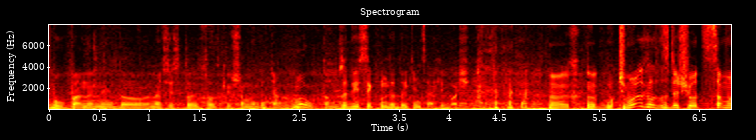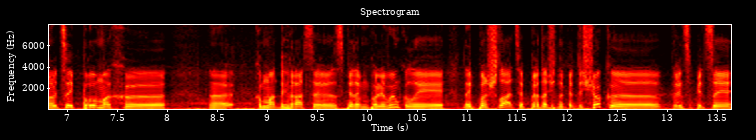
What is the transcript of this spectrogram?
був впевнений до, на всі 100%, що ми дотягнемо. Ну, там, за 2 секунди до кінця хіба що. Е, х- е, Чи можна сказати, що от саме цей промах е, команди Грасер з п'ятим польовим, коли не пройшла ця передача на п'ятичок, е, в принципі, це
